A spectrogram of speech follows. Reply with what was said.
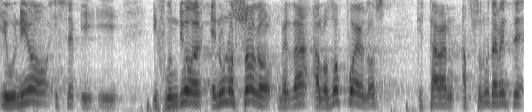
Y unió y, se, y, y, fundió en uno solo, ¿verdad? A los dos pueblos que estaban absolutamente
